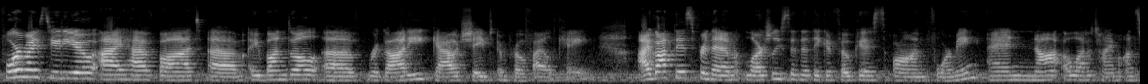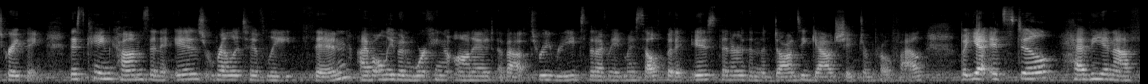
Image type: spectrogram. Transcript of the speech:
For my studio, I have bought um, a bundle of Rigotti gouge shaped and profiled cane. I got this for them largely so that they could focus on forming and not a lot of time on scraping. This cane comes and it is relatively thin. I've only been working on it about three reeds that I've made myself, but it is thinner than the Danzi gouge shaped and profile. But yet it's still heavy enough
